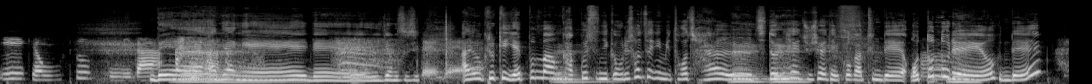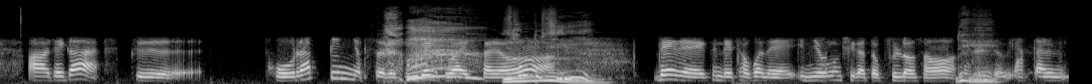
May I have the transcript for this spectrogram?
이경수입니다. 네, 안양에, 네, 이경수 씨. 네, 네. 아유, 그렇게 예쁜 마음 네. 갖고 있으니까 우리 선생님이 더잘 네, 지도를 네. 해 주셔야 될 것 같은데, 어떤 아, 노래예요, 근데? 아, 제가 그 보랏빛 엽서를 굉장히 좋아했어요. 씨. 음. 네네. 근데 저번에 임영웅 씨가 또 불러서 네. 좀 약간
